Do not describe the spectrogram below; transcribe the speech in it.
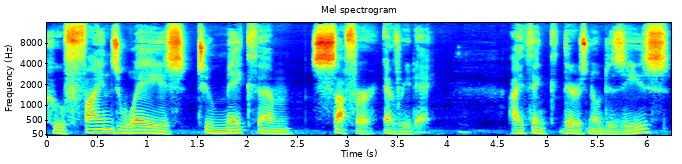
who finds ways to make them suffer every day. I think there's no disease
